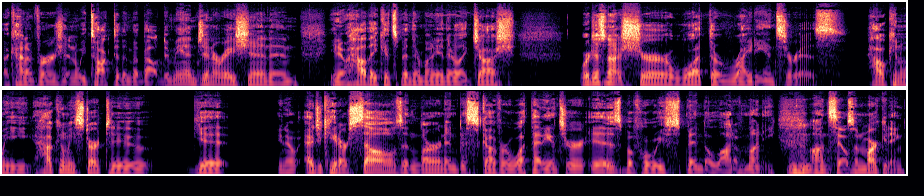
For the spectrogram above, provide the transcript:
uh, kind of version. We talked to them about demand generation and you know how they could spend their money, and they're like, "Josh, we're just not sure what the right answer is. How can we how can we start to get you know educate ourselves and learn and discover what that answer is before we spend a lot of money on sales and marketing.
